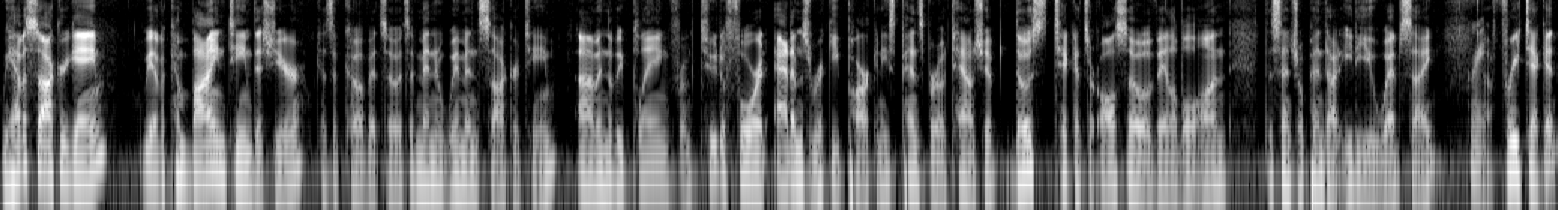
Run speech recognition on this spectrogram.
we have a soccer game. We have a combined team this year because of COVID, so it's a men and women's soccer team, um, and they'll be playing from two to four at Adams Ricci Park in East Pennsboro Township. Those tickets are also available on the centralpenn.edu website. Great, free ticket.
